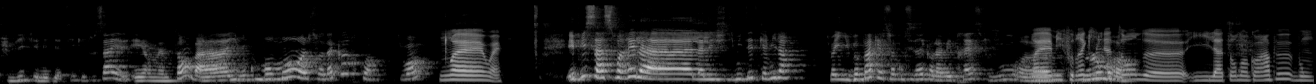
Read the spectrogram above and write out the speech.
publique et médiatique et tout ça, et, et en même temps, bah, il veut qu'au moment elle soit d'accord, quoi, tu vois. Ouais, ouais. Et puis ça assoirait la, la légitimité de Camilla. Tu vois, il veut pas qu'elle soit considérée comme la maîtresse toujours. euh, Ouais, mais il faudrait qu'il attende, il attende encore un peu. Bon,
